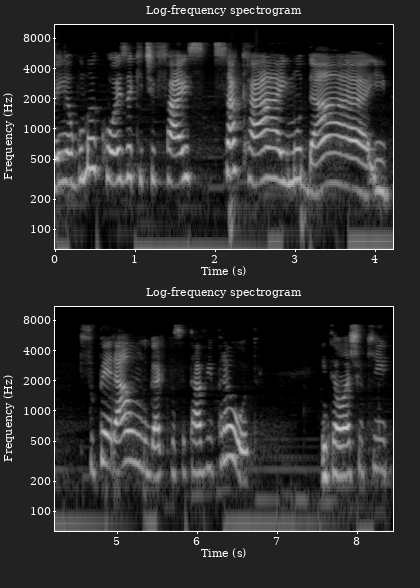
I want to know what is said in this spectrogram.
vem alguma coisa que te faz sacar e mudar e superar um lugar que você estava e ir para outro. Então acho que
